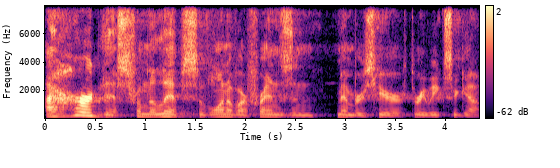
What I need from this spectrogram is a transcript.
I heard this from the lips of one of our friends and members here three weeks ago.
